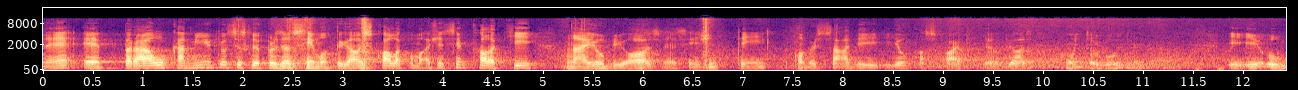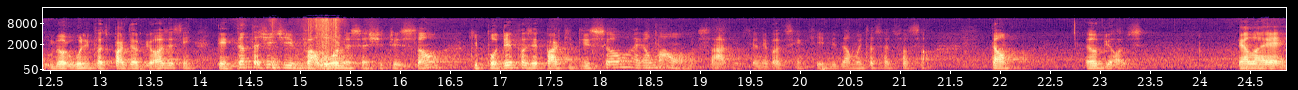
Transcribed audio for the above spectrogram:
né, é para o caminho que você escolheu. Por exemplo, assim, vamos pegar uma escola como a gente sempre fala aqui, na eubiose, né? Assim, a gente tem conversado e, e, eu faço parte da eubiose com muito orgulho, né? E, e, o meu orgulho em fazer parte da eubiose, assim, tem tanta gente de valor nessa instituição que poder fazer parte disso é uma, é uma honra, sabe? É um negócio assim que me dá muita satisfação. Então, eubiose, ela é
